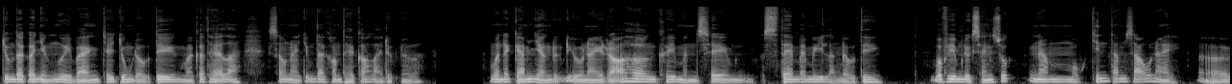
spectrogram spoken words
Chúng ta có những người bạn chơi chung đầu tiên mà có thể là sau này chúng ta không thể có lại được nữa. Mình đã cảm nhận được điều này rõ hơn khi mình xem Stand By Me lần đầu tiên. Bộ phim được sản xuất năm 1986 này. Ờ,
